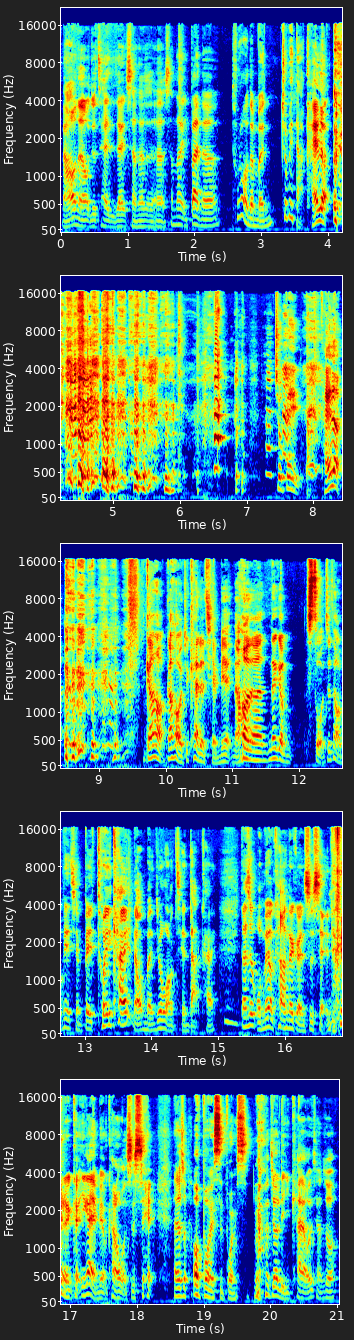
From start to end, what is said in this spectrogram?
然后呢，我就开始在上上上上到一半呢，突然我的门就被打开了，就被打开了，刚好刚好我就看着前面，然后呢那个。锁就在我面前被推开，然后门就往前打开，嗯、但是我没有看到那个人是谁，那个人可应该也没有看到我是谁，他就说哦不好意思不好意思，然后就离开了。我就想说，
